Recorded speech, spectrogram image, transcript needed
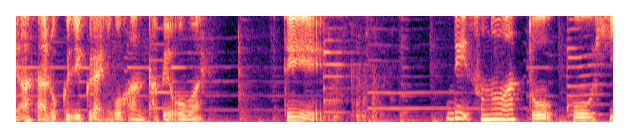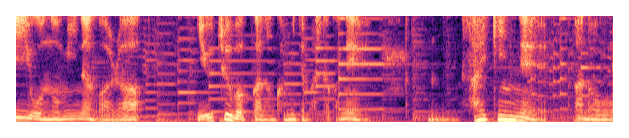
えー、朝6時くらいにご飯食べ終わって、で、その後、コーヒーを飲みながら、YouTube かなんか見てましたかね。うん、最近ね、あの、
